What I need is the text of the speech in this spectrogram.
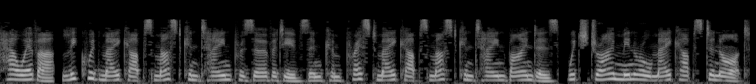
However, liquid makeups must contain preservatives and compressed makeups must contain binders, which dry mineral makeups do not.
